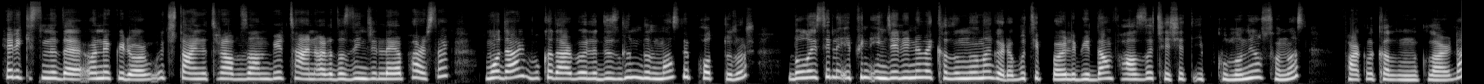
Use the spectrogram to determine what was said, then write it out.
her ikisini de örnek veriyorum 3 tane trabzan bir tane arada zincirle yaparsak model bu kadar böyle düzgün durmaz ve pot durur. Dolayısıyla ipin inceliğine ve kalınlığına göre bu tip böyle birden fazla çeşit ip kullanıyorsanız farklı kalınlıklarda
